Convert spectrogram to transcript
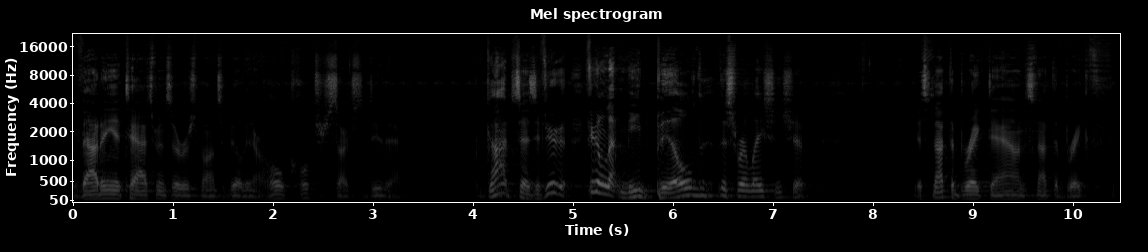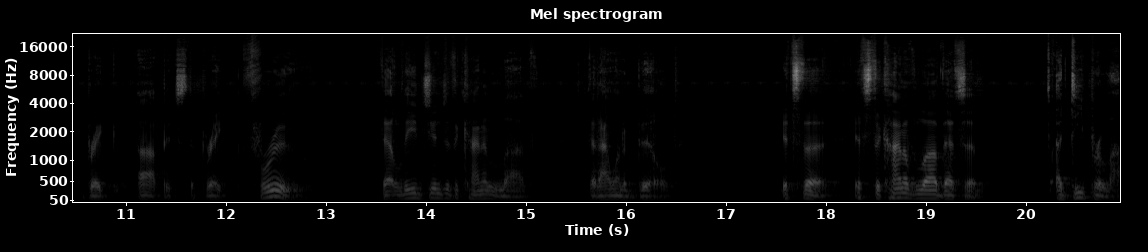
without any attachments or responsibility. And our whole culture starts to do that. But God says, if you're, if you're going to let me build this relationship, it's not the breakdown, it's not the break, break up, it's the breakthrough that leads you into the kind of love that I want to build. It's the, it's the kind of love that's a, a deeper love.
